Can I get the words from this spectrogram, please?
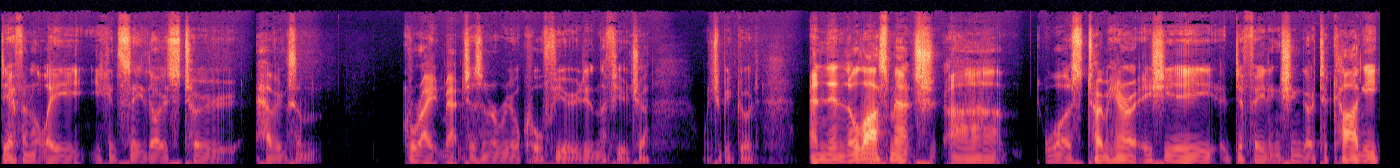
definitely you could see those two having some great matches and a real cool feud in the future, which would be good. And then the last match, uh, was Tomohiro Ishii defeating Shingo Takagi.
